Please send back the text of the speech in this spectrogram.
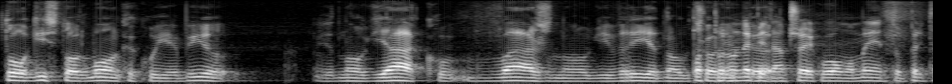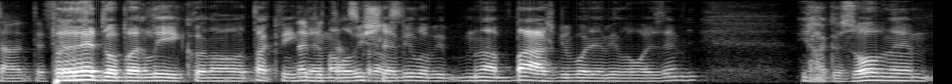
tog istog momka koji je bio jednog jako važnog i vrijednog Potpuno čovjeka. nebitan čovjek u ovom momentu, pritan te predobar lik, ono, takvih da je Nebitan malo više, skroz. bilo bi, na, baš bi bolje bilo u ovoj zemlji. Ja ga zovnem,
